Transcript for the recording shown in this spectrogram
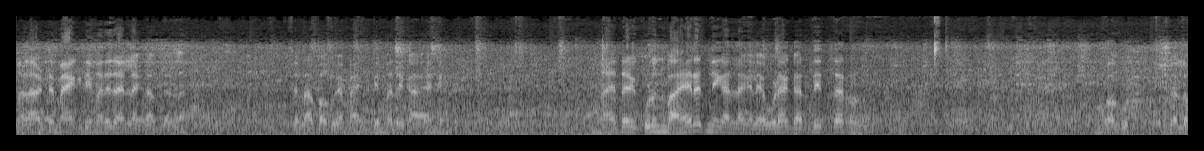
मला वाटतं मॅगडीमध्ये जायला लागलं आपल्याला चला बघूया मॅगडीमध्ये काय आहे नाहीतर इकडून बाहेरच निघायला लागेल एवढ्या गर्दीत तर बघू चलो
